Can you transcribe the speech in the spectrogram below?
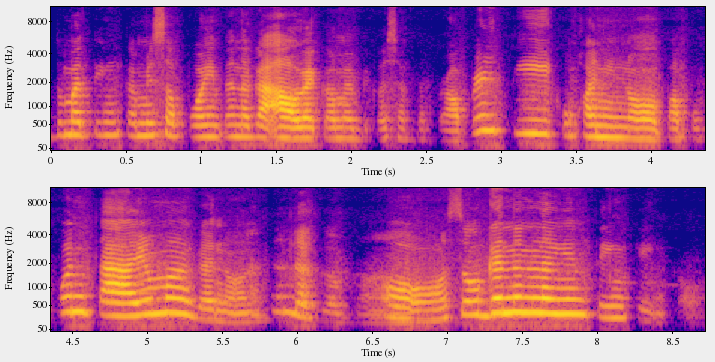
dumating kami sa point na nag-aaway kami because of the property, kung kanino papupunta, yung mga ganon. Ah, talaga ba? Oo. So, ganun lang yung thinking ko.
